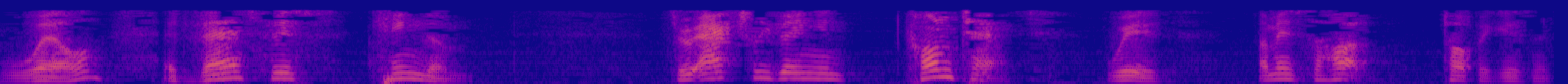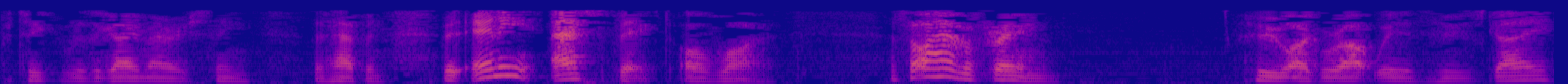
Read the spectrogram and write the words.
well, advance this kingdom through actually being in contact with, I mean, it's a hot topic, isn't it? Particularly with the gay marriage thing that happened. But any aspect of life. And so I have a friend who I grew up with who's gay,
